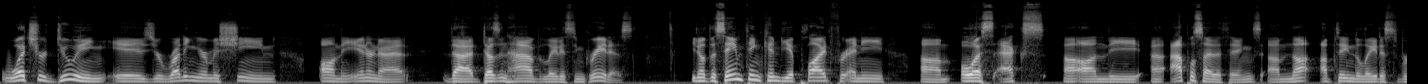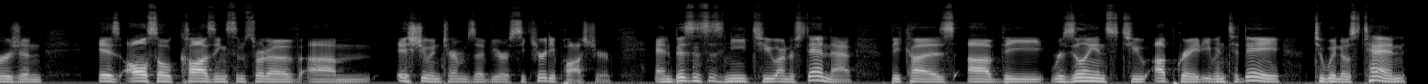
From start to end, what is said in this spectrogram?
what you're doing is you're running your machine on the internet that doesn't have the latest and greatest you know the same thing can be applied for any um, OS X uh, on the uh, Apple side of things, um, not updating the latest version is also causing some sort of um, issue in terms of your security posture. And businesses need to understand that because of the resilience to upgrade even today to Windows 10,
